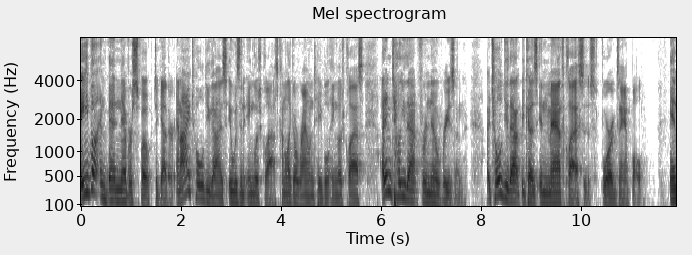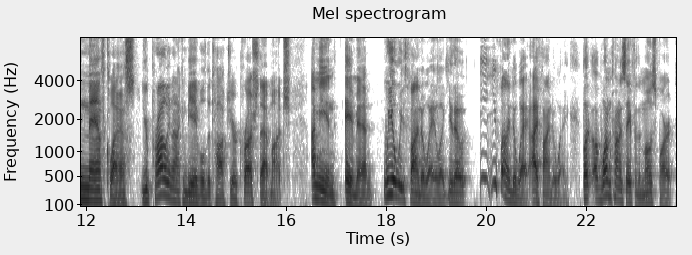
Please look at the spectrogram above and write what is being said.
Ava and Ben never spoke together, and I told you guys it was an English class, kind of like a roundtable English class. I didn't tell you that for no reason. I told you that because in math classes, for example, in math class, you're probably not going to be able to talk to your crush that much. I mean, hey man, we always find a way. Like, you know, you find a way. I find a way. But uh, what I'm trying to say for the most part,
